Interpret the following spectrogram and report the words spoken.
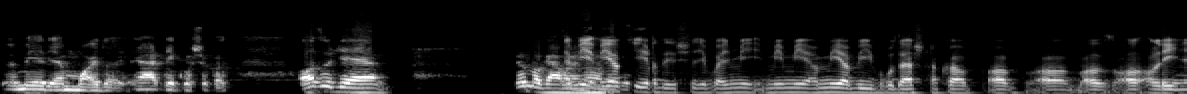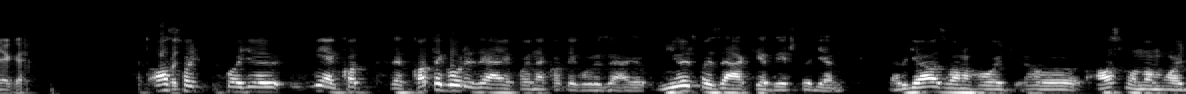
mérjem majd a játékosokat. Az ugye önmagában... De mi, mi a kérdés, vagy mi, mi, mi, a, mi a vívódásnak a, a, a, a, a lényege? Hát az, hogy, hogy, hogy milyen kat, kategorizáljuk, vagy ne kategorizáljuk. Nyílt vagy zárt kérdést legyen. Mert ugye az van, hogy ha azt mondom, hogy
